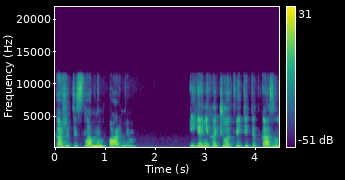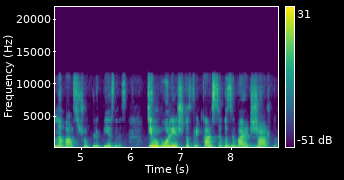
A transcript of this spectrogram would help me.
кажетесь славным парнем и я не хочу ответить отказом на вашу любезность. Тем более, что фрикасы вызывают жажду.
